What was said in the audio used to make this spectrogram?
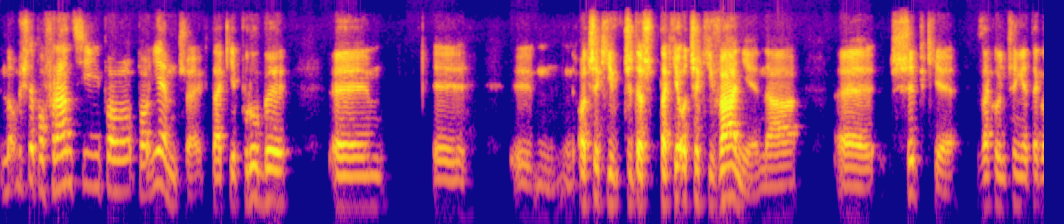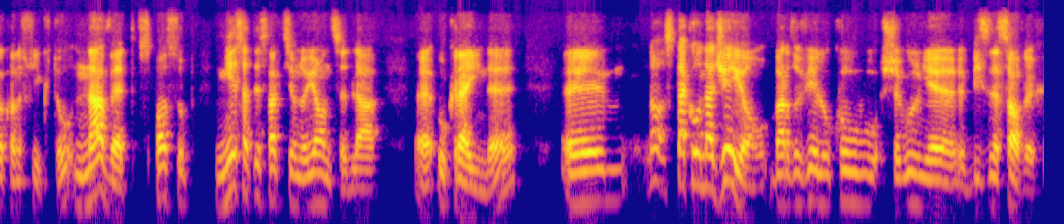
no myślę po Francji i po, po Niemczech, takie próby czy też takie oczekiwanie na szybkie zakończenie tego konfliktu, nawet w sposób niesatysfakcjonujący dla Ukrainy, no, z taką nadzieją bardzo wielu kół, szczególnie biznesowych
